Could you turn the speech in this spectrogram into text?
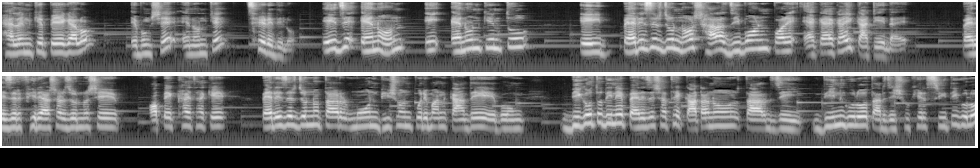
হ্যালেনকে পেয়ে গেল এবং সে এননকে ছেড়ে দিল। এই যে এনন এই অ্যানন কিন্তু এই প্যারিসের জন্য সারা জীবন পরে একা একাই কাটিয়ে দেয়। প্যারিসের ফিরে আসার জন্য সে অপেক্ষায় থাকে। প্যারিসের জন্য তার মন ভীষণ পরিমাণ কাঁদে এবং বিগত দিনে প্যারিসের সাথে কাটানো তার যেই দিনগুলো, তার যে সুখের স্মৃতিগুলো,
